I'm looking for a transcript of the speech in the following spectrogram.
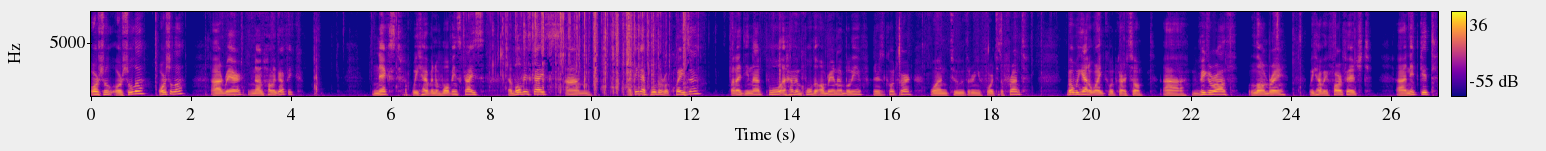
Ursula, Ursula, uh, rare, non-holographic. Next, we have an Evolving Skies. Evolving Skies, um, I think I pulled the Rayquaza, but I did not pull, I haven't pulled the Umbreon, I believe. There's a code card. One, two, three, four to the front. But we got a white code card. So, uh, Vigoroth, Lombre. We have a Farfetch'd, uh, Nickit,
